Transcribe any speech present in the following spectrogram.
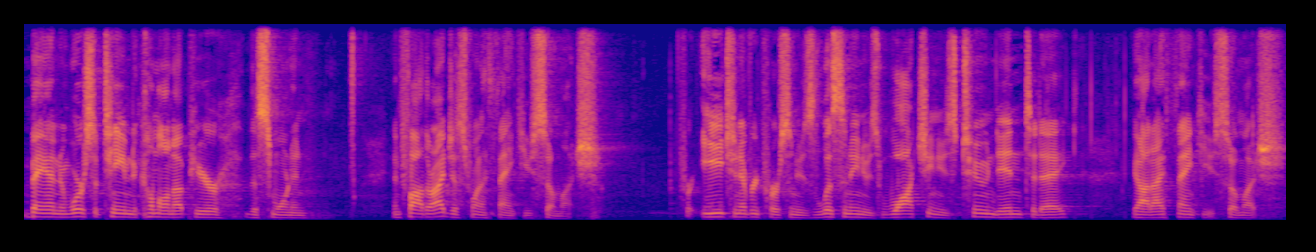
band and worship team to come on up here this morning. And Father, I just want to thank you so much for each and every person who's listening, who's watching, who's tuned in today. God, I thank you so much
